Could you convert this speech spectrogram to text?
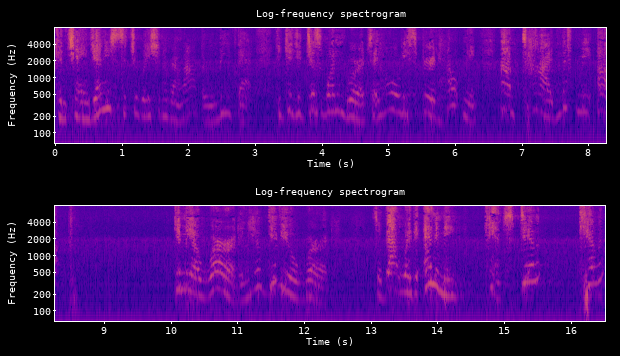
can change any situation around. I believe that. If he gives you just one word, say, Holy Spirit, help me. I'm tired. Lift me up. Give me a word, and he'll give you a word. So that way the enemy can't steal it, kill it,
